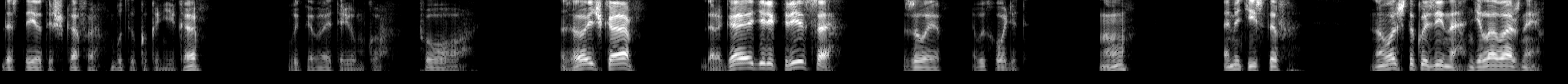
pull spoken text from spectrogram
Достает из шкафа бутылку коньяка, выпивает рюмку. Фу. Зоечка, дорогая директриса. Зоя выходит. Ну, Аметистов. Ну вот что, кузина, дела важные.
